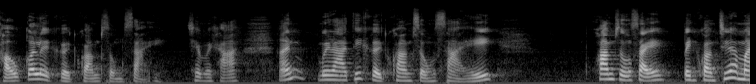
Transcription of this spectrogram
เขาก็เลยเกิดความสงสัยใช่ไหมคะอันเวลาที่เกิดความสงสัย ความสงสัยเป็นความเชื่อไหม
